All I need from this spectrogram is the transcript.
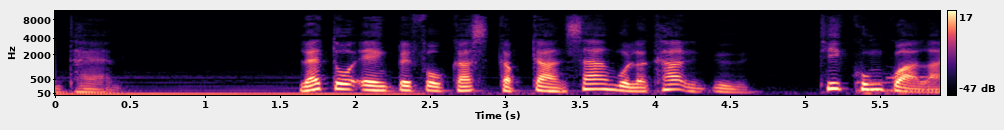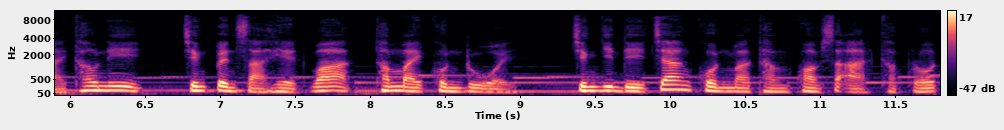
ำแทน และตัวเองไปโฟกัสกับการสร้างมูลค่าอื่น ที่คุ้มกว่าหลายเท่านี้ จึงเป็นสาเหตุว่าทำไมคนรวย จึงยินดีจ้างคนมาทำความสะอาดขับรถ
